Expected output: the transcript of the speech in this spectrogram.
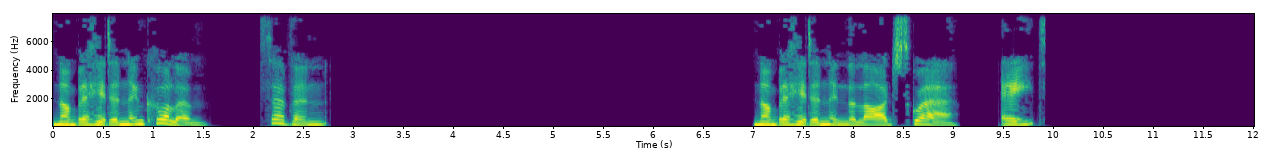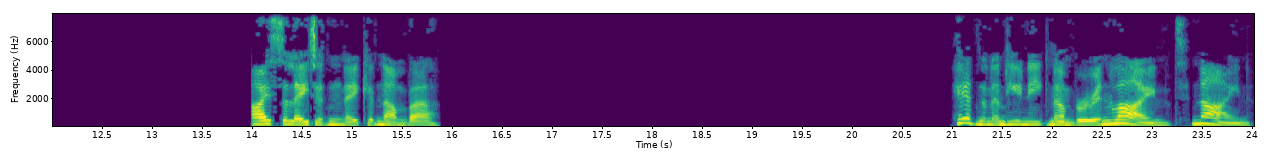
Number hidden in column 7. Number hidden in the large square. 8. Isolated and naked number. Hidden and unique number in line 9.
